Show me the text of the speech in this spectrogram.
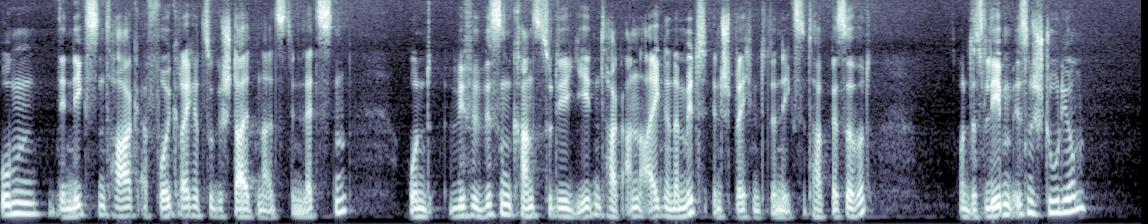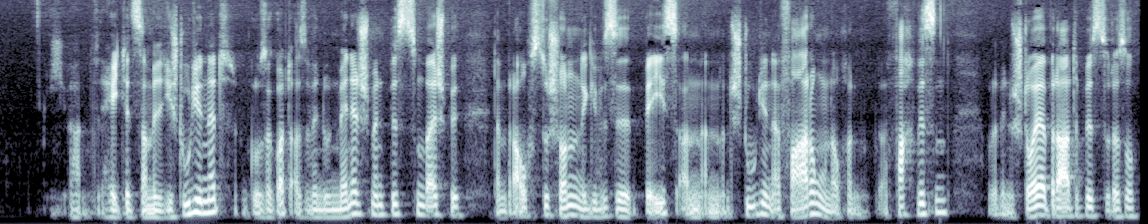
um den nächsten Tag erfolgreicher zu gestalten als den letzten? Und wie viel Wissen kannst du dir jeden Tag aneignen, damit entsprechend der nächste Tag besser wird? Und das Leben ist ein Studium. Ich hate jetzt damit die Studien nicht, großer Gott. Also wenn du ein Management bist zum Beispiel, dann brauchst du schon eine gewisse Base an, an Studienerfahrung und auch an Fachwissen. Oder wenn du Steuerberater bist oder so,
